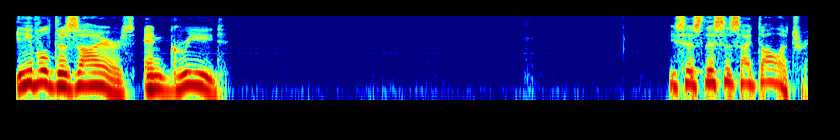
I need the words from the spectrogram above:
evil desires, and greed. He says this is idolatry.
